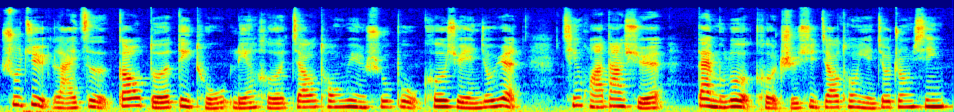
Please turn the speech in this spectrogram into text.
数据来自高德地图联合交通运输部科学研究院、清华大学戴姆勒可持续交通研究中心、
